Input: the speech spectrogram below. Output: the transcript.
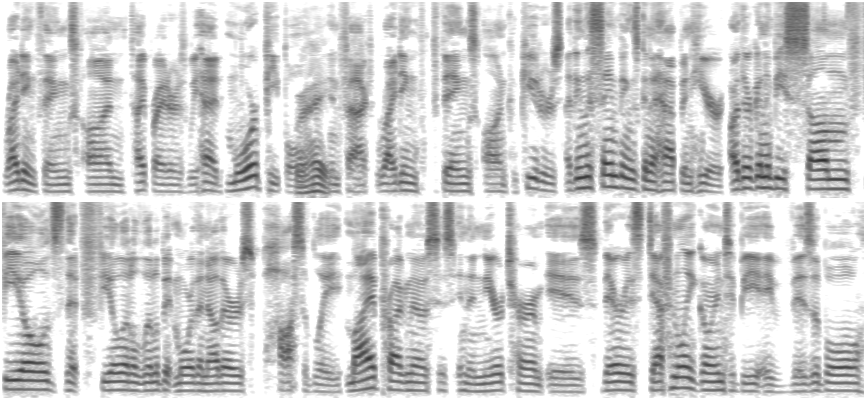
writing things on typewriters. We had more people, Right. in fact, writing things on computers. I think the same thing is going to happen here. Are there going to be some fields that feel it a little bit more than others? Possibly. My prognosis in the near term is there is definitely going to be a visible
